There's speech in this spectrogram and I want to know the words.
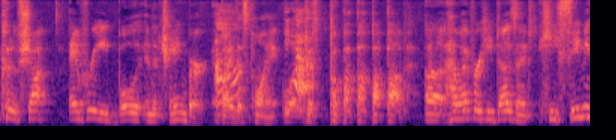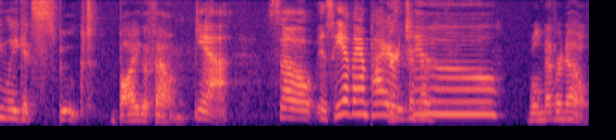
could have shot every bullet in the chamber by Uh-huh. this point. Like Yeah. just pop, pop, pop, pop, pop. Uh, however, he doesn't. He seemingly gets spooked by the fountain. yeah. So is he a vampire Is he a vampire? We'll never know.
